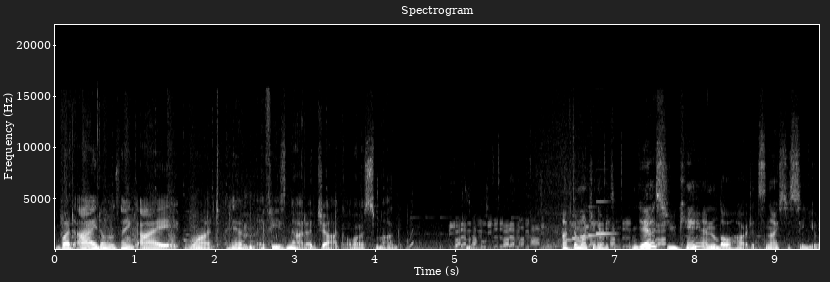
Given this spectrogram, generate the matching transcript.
but I don't think I want him if he's not a jock or a smug. After watching everything? Yes, you can, Lowheart. It's nice to see you.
